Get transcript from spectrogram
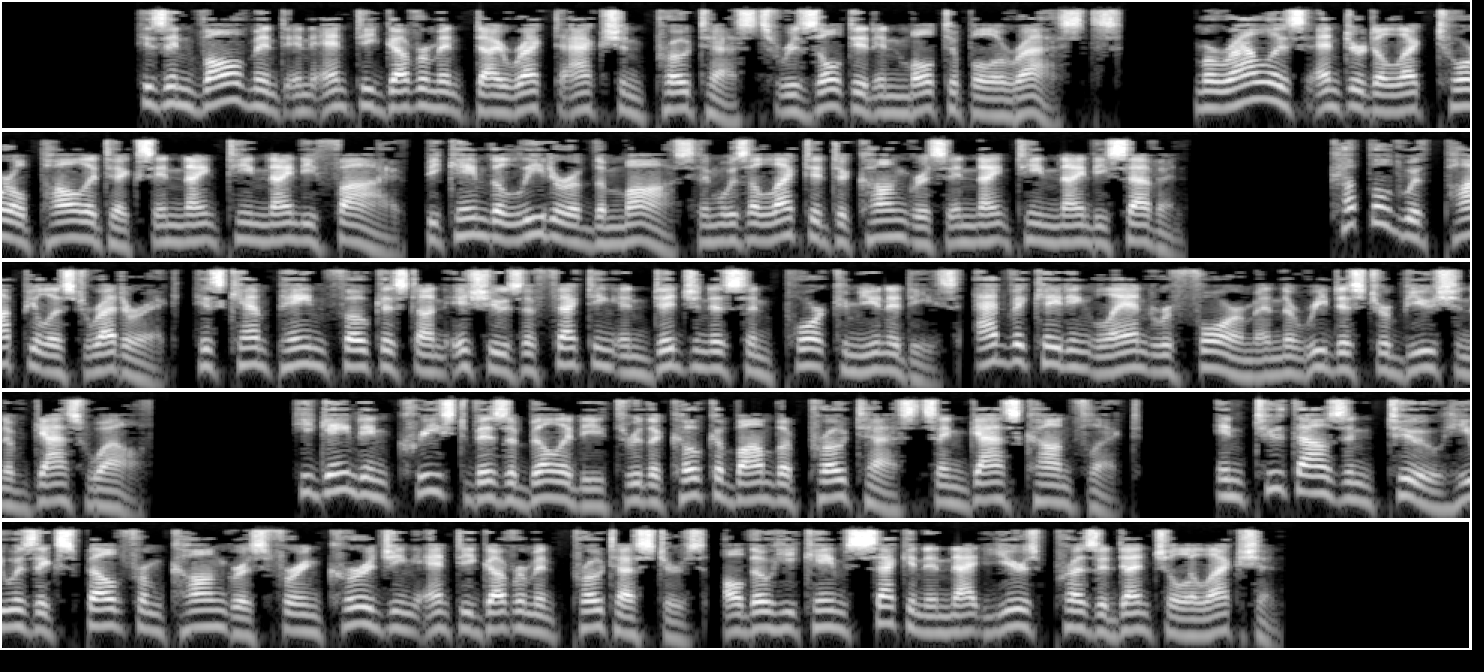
His involvement in anti-government direct action protests resulted in multiple arrests. Morales entered electoral politics in 1995, became the leader of the MAS and was elected to Congress in 1997. Coupled with populist rhetoric, his campaign focused on issues affecting indigenous and poor communities, advocating land reform and the redistribution of gas wealth. He gained increased visibility through the Cochabamba protests and gas conflict. In 2002 he was expelled from Congress for encouraging anti-government protesters, although he came second in that year's presidential election.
